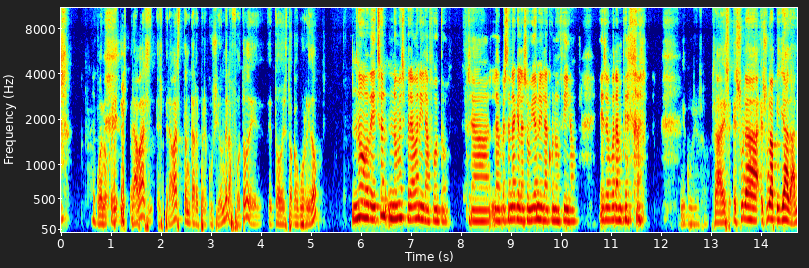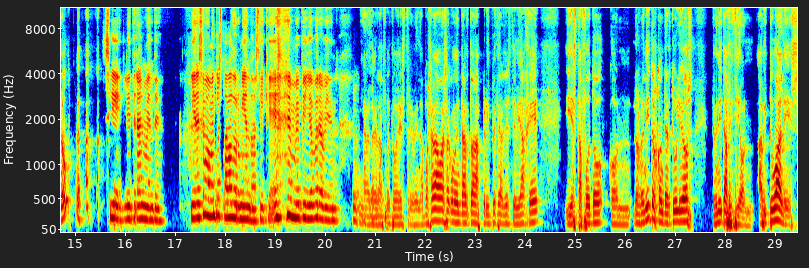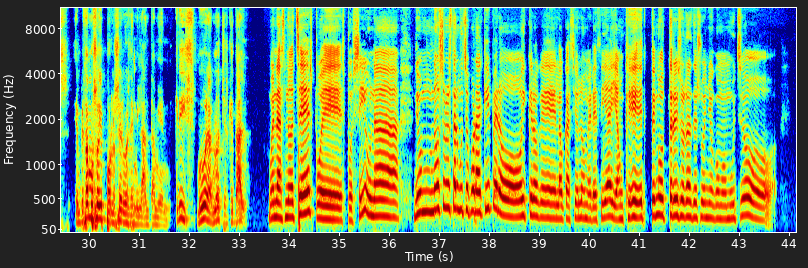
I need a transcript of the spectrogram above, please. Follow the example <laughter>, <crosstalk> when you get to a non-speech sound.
Bueno, ¿te, esperabas, ¿te esperabas tanta repercusión de la foto, de todo esto que ha ocurrido? No, de hecho no me esperaba ni la foto. O sea, la persona que la subió ni la conocía. Eso para empezar. Qué curioso. O sea, es, una, es una pillada, ¿no? <laughs> sí, literalmente. Y en ese momento estaba durmiendo, así que <laughs> me pilló, pero bien. La verdad que la foto es tremenda. Pues ahora vamos a comentar todas las peripecias de este viaje y esta foto con los benditos contertulios de Bendita Afición. Habituales. Empezamos hoy por los héroes de Milán también. Cris, muy buenas noches, ¿qué tal? Buenas noches, pues, pues sí, una. Yo no suelo estar mucho por aquí, pero hoy creo que la ocasión lo merecía y aunque tengo tres horas de sueño como mucho,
